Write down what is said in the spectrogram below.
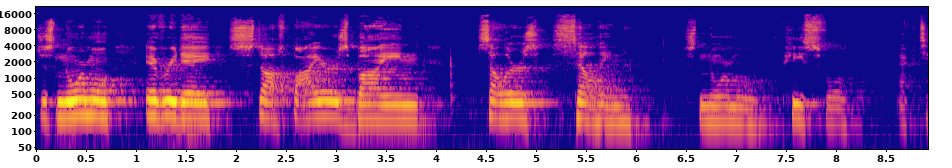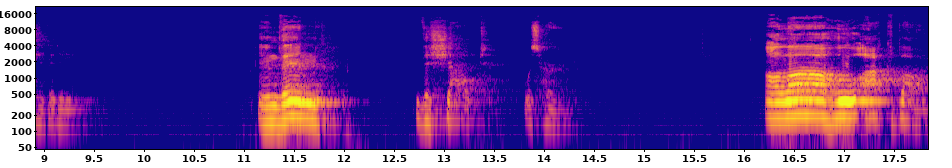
Just normal, everyday stuff. Buyers buying, sellers selling. Just normal, peaceful activity. And then the shout was heard Allahu Akbar.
